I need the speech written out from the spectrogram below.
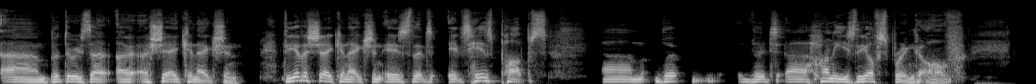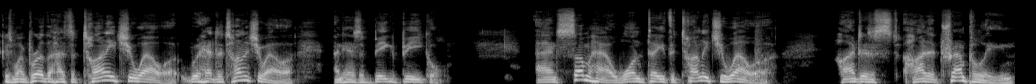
um, but there is a, a, shared connection. The other shared connection is that it's his pups um, that that uh, Honey is the offspring of. Because my brother has a tiny chihuahua. We had a tiny chihuahua, and he has a big beagle. And somehow one day the tiny chihuahua hired a, hired a trampoline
